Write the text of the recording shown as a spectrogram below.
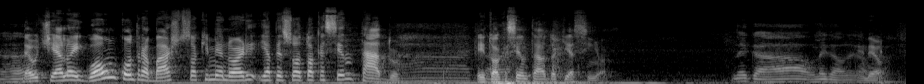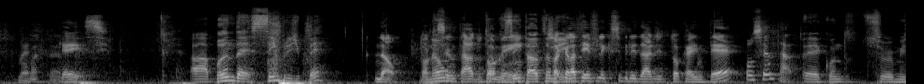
aham. Daí o cello é igual um contrabaixo, só que menor e a pessoa toca sentado. Ah, Ele tá. toca sentado aqui assim, ó. Legal, legal, legal. Entendeu? Né? Que é esse. A banda é sempre de pé? Não, toca Não? sentado Toca também. sentado Só também. que ela tem flexibilidade de tocar em pé ou sentado. É, quando o senhor me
